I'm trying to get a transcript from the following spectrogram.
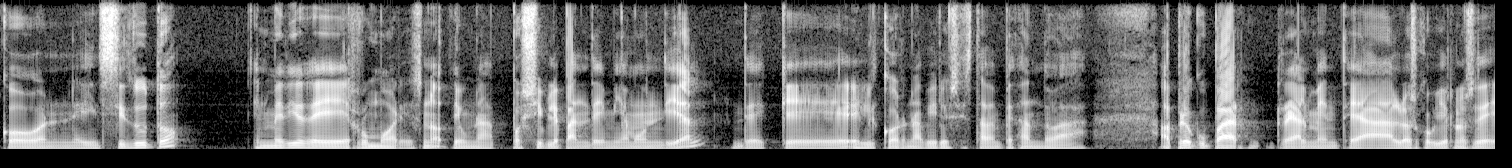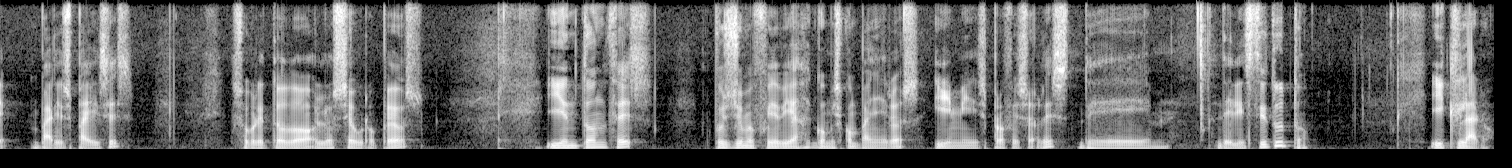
con el instituto en medio de rumores, ¿no? De una posible pandemia mundial, de que el coronavirus estaba empezando a, preocupar realmente a los gobiernos de varios países, sobre todo los europeos. Y entonces, pues yo me fui de viaje con mis compañeros y mis profesores de, del instituto. Y claro,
